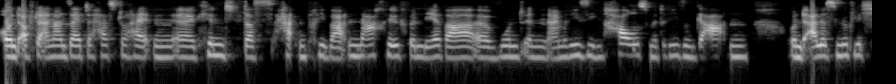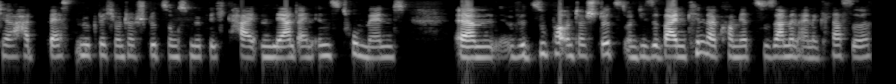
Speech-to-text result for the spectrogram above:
Und auf der anderen Seite hast du halt ein äh, Kind, das hat einen privaten Nachhilfelehrer, äh, wohnt in einem riesigen Haus mit riesen Garten und alles Mögliche, hat bestmögliche Unterstützungsmöglichkeiten, lernt ein Instrument, ähm, wird super unterstützt und diese beiden Kinder kommen jetzt zusammen in eine Klasse,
